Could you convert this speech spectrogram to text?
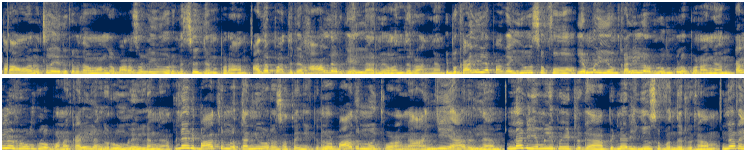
அவன் இடத்துல இருக்கிறத அவங்க அங்க வர சொல்லியும் ஒரு மெசேஜ் அனுப்புறான் அதை பார்த்துட்டு ஹாலில் இருக்க எல்லாருமே வந்துடுறாங்க. இப்போ கலில பார்க்க யூசஃபும் எம்லியும் கலில ஒரு ரூம்குள்ள போறாங்க. கலில ரூம்குள்ள போனா கலில் அங்க ரூம்ல இல்லங்க. பின்னாடி பாத்ரூம்ல தண்ணி ஒரு சத்தம் கேட்குது பாத்ரூம் நோக்கி போறாங்க. அங்கே யாரும் இல்ல. முன்னாடி எம்லி போயிட்டு இருக்கா? பின்னாடி யூசப் வந்துட்டு இருக்கான் என்னடா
